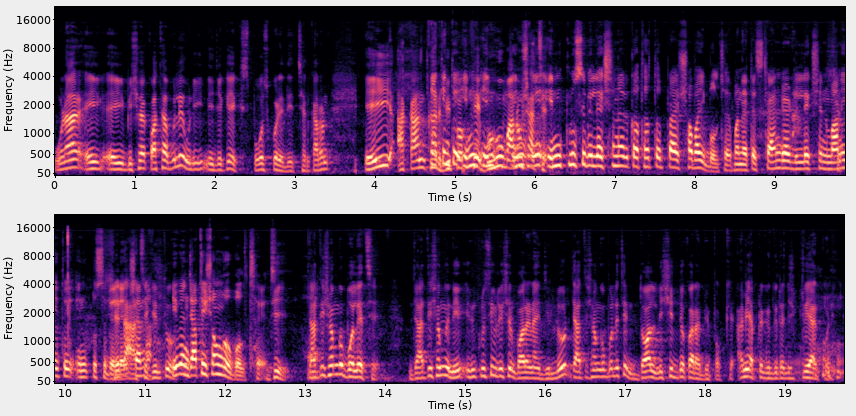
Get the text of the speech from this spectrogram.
ওনার এই এই বিষয়ে কথা বলে উনি নিজেকে এক্সপোজ করে দিচ্ছেন। কারণ এই আকাঙ্ক্ষার বিপক্ষে বহু মানুষ আছে। ইনক্লুসিভ ইলেকশনের কথা তো প্রায় সবাই বলছে। মানে একটা স্ট্যান্ডার্ড ইলেকশন মানেই তো ইনক্লুসিভ ইলেকশন কিন্তু- ইভেন জাতিসংঘ বলছে। জি জাতিসংঘ বলেছে। জাতিসংঘ ইনক্লুসিভ ইলেকশন বলে নাই জিল্লুর জাতিসংঘ বলেছে দল নিষিদ্ধ করার বিপক্ষে। আমি আপনাকে দুটো জিনিস ক্লিয়ার করি।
